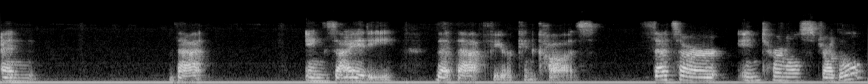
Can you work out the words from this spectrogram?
and that anxiety that that fear can cause that's our internal struggle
